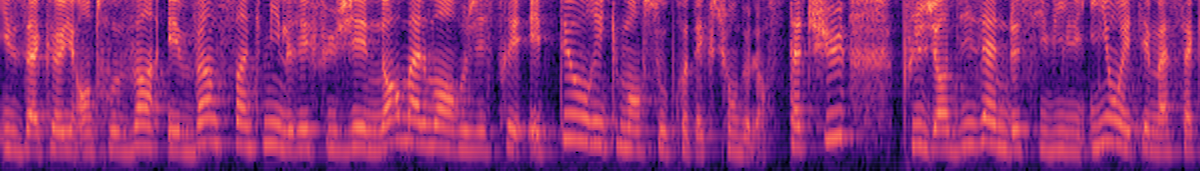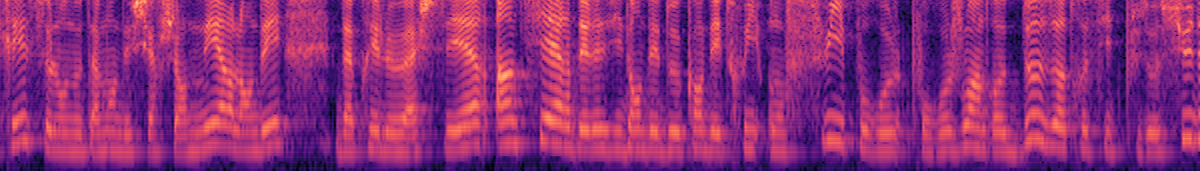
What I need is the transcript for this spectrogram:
Ils accueillent entre 20 et 25 000 réfugiés normalement enregistrés et théoriquement sous protection de leur statut. Plusieurs dizaines de civils y ont été massacrés, selon notamment des chercheurs néerlandais. D'après le HCR, un tiers des résidents des deux camps détruits ont fui pour, rejoindre deux autres sites plus au sud,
